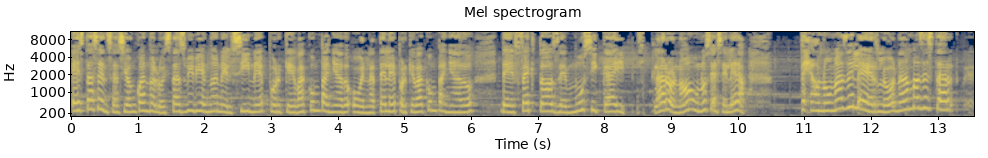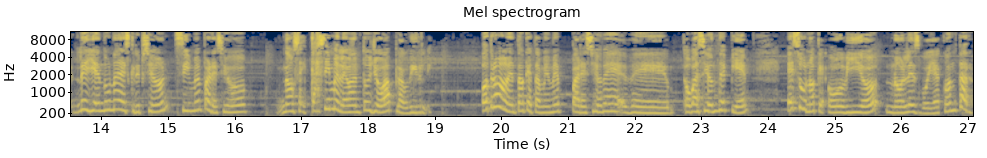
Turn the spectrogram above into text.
esta sensación cuando lo estás viviendo en el cine porque va acompañado, o en la tele, porque va acompañado de efectos, de música y pues, claro, ¿no? Uno se acelera. Pero no más de leerlo, nada más de estar leyendo una descripción, sí me pareció, no sé, casi me levanto yo a aplaudirle. Otro momento que también me pareció de, ovación de pie es uno que obvio no les voy a contar,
